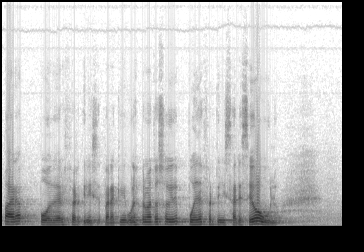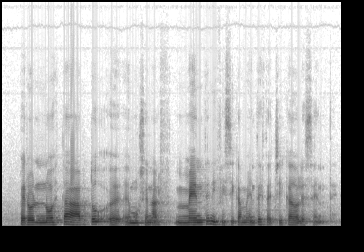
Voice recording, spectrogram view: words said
para poder fertilizar, para que un espermatozoide pueda fertilizar ese óvulo, pero no está apto eh, emocionalmente ni físicamente esta chica adolescente.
